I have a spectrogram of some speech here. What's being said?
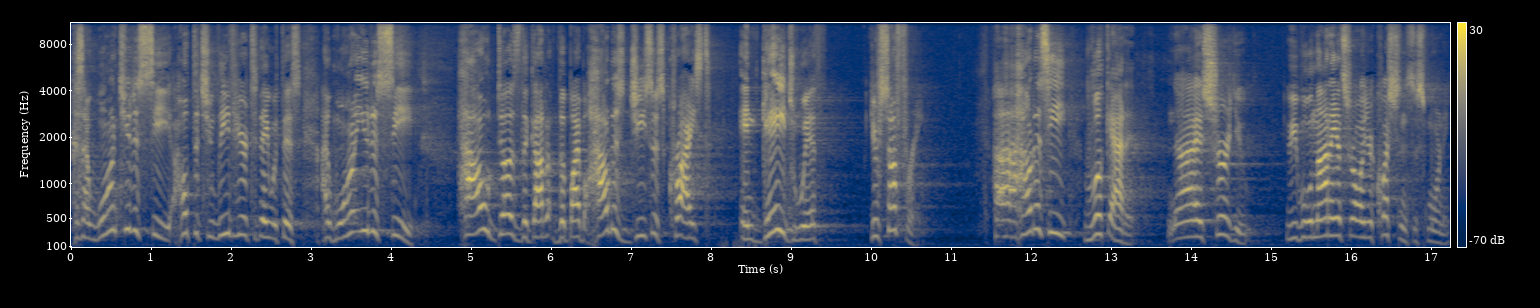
because I want you to see, I hope that you leave here today with this. I want you to see how does the God of the Bible, how does Jesus Christ engage with your suffering? How does he look at it? I assure you, we will not answer all your questions this morning.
